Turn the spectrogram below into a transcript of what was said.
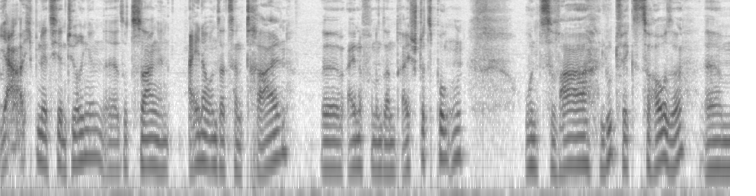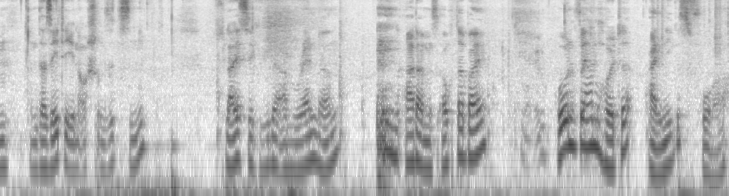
Ja, ich bin jetzt hier in Thüringen, äh, sozusagen in einer unserer Zentralen, äh, eine von unseren drei Stützpunkten. Und zwar Ludwigs Zuhause. Ähm, und da seht ihr ihn auch schon sitzen. Fleißig wieder am Rendern. Adam ist auch dabei. Und wir haben heute einiges vor.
